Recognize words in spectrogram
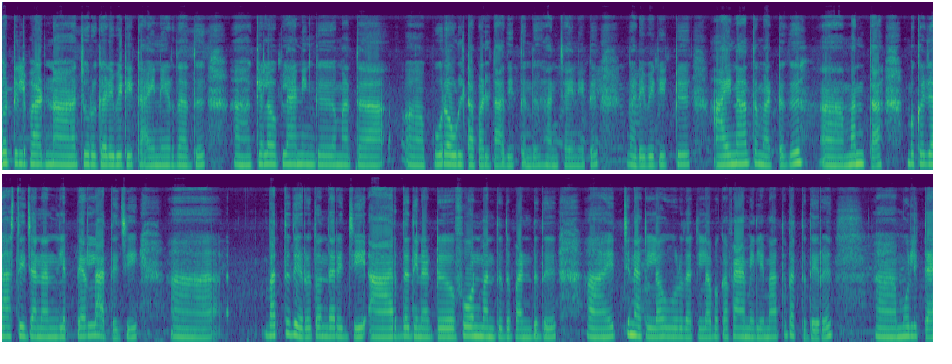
ತೊಟ್ಟಿಲ್ ಪಾಡ್ನ ಚೂರು ಗಡಿ ಬಿಟ್ಟಿಟ್ಟು ಅದು. ಕೆಲವು ಪ್ಲ್ಯಾನಿಂಗ್ ಮತ್ತು ಪೂರ ಉಲ್ಟಾ ಪಲ್ಟಾ ಆದಿತ್ತುಂಡು ಗಡಿ ಬಿಟ್ಟಿಟ್ಟು ಆಯ್ನಾತ ಮಟ್ಟಗ್ ಮಂತ. ಬೊಕ ಜಾಸ್ತಿ ಜನ ಲೆಪ್ಪೆರ್ಲ ಆತಜಿ ಬತ್ತದೇರು ತೊಂದರೆ ಇಜ್ಜಿ. ಆ ಅರ್ಧ ದಿನಟ್ ಫೋನ್ ಮಂತದ್ದು ಪಂಡದು. ಹೆಚ್ಚಿನಕ್ಲ ಊರದಕ್ಲ ಬೊಕ ಫ್ಯಾಮಿಲಿ ಮಾತ ಬತ್ತದೇರು ಮುಲಿತೆ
